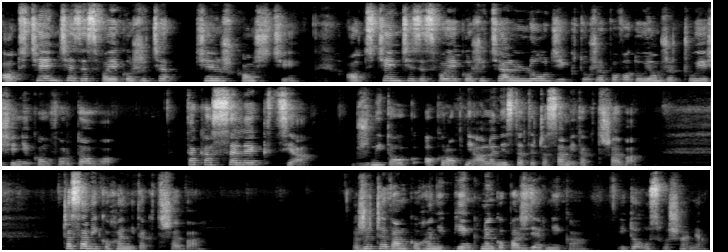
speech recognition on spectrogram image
Odcięcie ze swojego życia ciężkości, odcięcie ze swojego życia ludzi, którzy powodują, że czuje się niekomfortowo. Taka selekcja. Brzmi to ok- okropnie, ale niestety czasami tak trzeba. Czasami, kochani, tak trzeba. Życzę Wam, kochani, pięknego października i do usłyszenia.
